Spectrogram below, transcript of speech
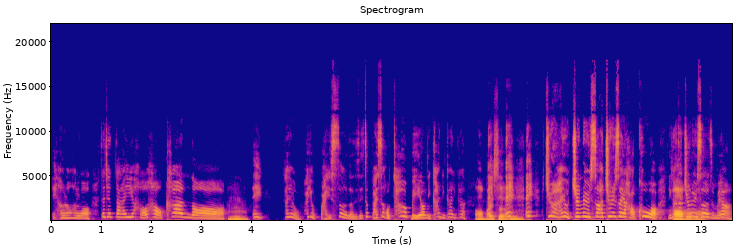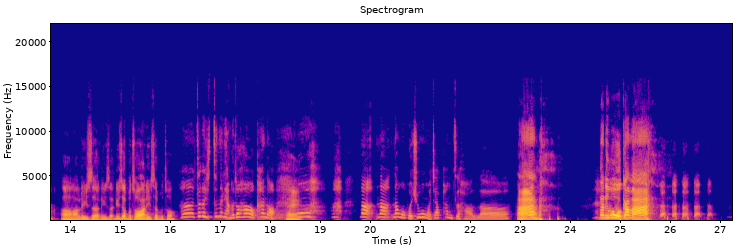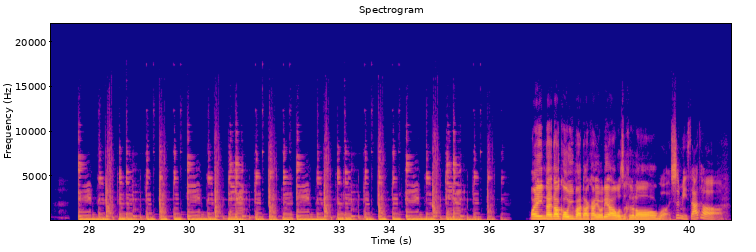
哎，何龙何龙，这件大衣好好看哦。嗯，哎，它有还有白色的，这白色好特别哦。你看，你看，你看。哦，白色。哎哎，居然还有军绿色，军绿色也好酷哦。你看这军绿色怎么样？哦，好，绿色，绿色，绿色不错啊，绿色不错。啊，这个真的两个都好好看哦。哇啊，那那那我回去问我家胖子好了。啊？那你问我干嘛？欢迎来到口语吧打卡有料，我是何龙，我是米萨头。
